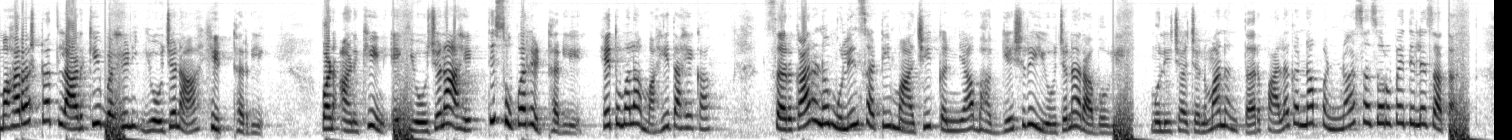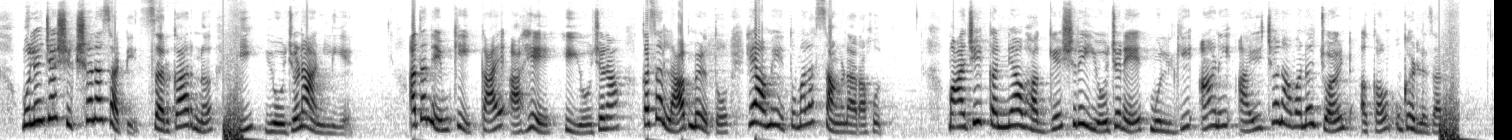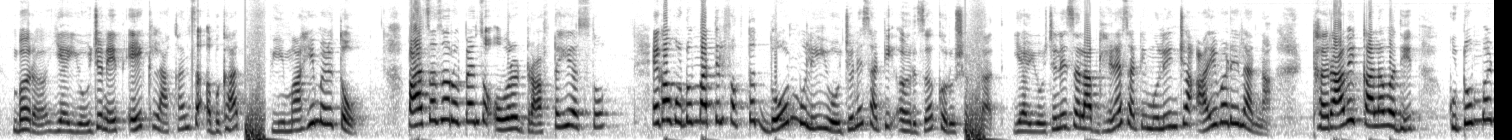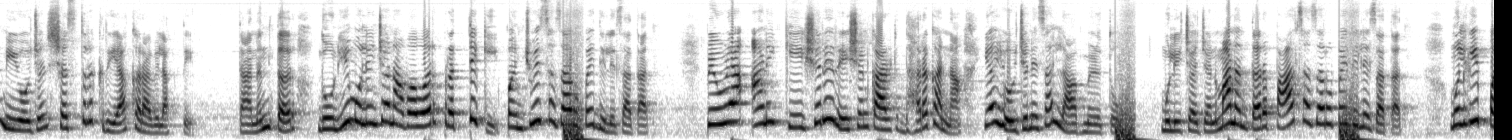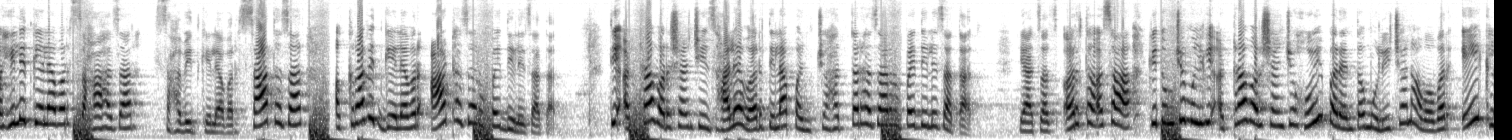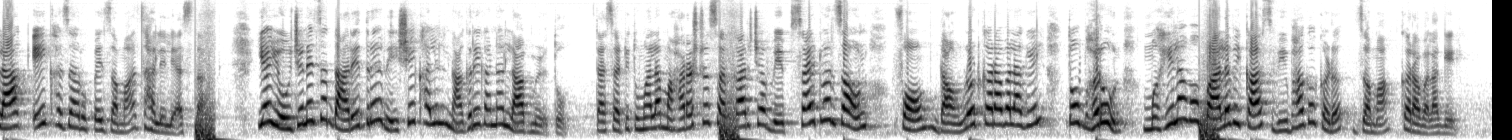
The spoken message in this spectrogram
महाराष्ट्रात लाडकी बहीण योजना हिट ठरली. पण आणखीन एक योजना आहे ती सुपरहिट ठरली. हे तुम्हाला माहीत आहे का? सरकारनं मुलींसाठी माझी कन्या भाग्यश्री योजना राबवली. मुलीच्या जन्मानंतर पालकांना पन्नास हजार रुपये दिले जातात. मुलींच्या शिक्षणासाठी सरकारनं ही योजना आणली आहे. आता नेमकी काय आहे ही योजना? कसा लाभ मिळतो? हे आम्ही तुम्हाला सांगणार आहोत. माझी कन्या भाग्यश्री योजनेत मुलगी आणि आईच्या नावानं जॉईंट अकाउंट उघडलं जातं. बरं या योजनेत एक लाखांचा अपघात विमाही मिळतो. पाच हजार रुपयांचा ओव्हरड्राफ्टही असतो. एका कुटुंबातील फक्त दोन मुली योजनेसाठी अर्ज करू शकतात. या योजनेचा लाभ घेण्यासाठी मुलींच्या आई वडिलांना ठराविक कालावधीत कुटुंब नियोजन शस्त्रक्रिया करावी लागते. त्यानंतर दोन्ही मुलींच्या नावावर प्रत्येकी पंचवीस हजार रुपये दिले जातात. पिवळ्या आणि केशरी रेशन कार्ड धारकांना या योजनेचा लाभ मिळतो. मुलीच्या जन्मानंतर पाच हजार रुपये दिले जातात. मुलगी पहिलीत गेल्यावर सहा हजार सहावीत गेल्यावर सात हजार अकरावीत गेल्यावर आठ हजार रुपये दिले जातात. ती अठरा वर्षांची झाल्यावर तिला पंच्याहत्तर हजार रुपये दिले जातात. याचाच अर्थ असा की तुमची मुलगी अठरा वर्षांची होईपर्यंत मुलीच्या नावावर एक लाख एक हजार रुपये जमा झालेले असतात. या योजनेचा दारिद्र्य रेषेखालील नागरिकांना लाभ मिळतो. त्यासाठी तुम्हाला महाराष्ट्र सरकारच्या वेबसाईटवर जाऊन फॉर्म डाउनलोड करावा लागेल. तो भरून महिला व बालविकास विभागाकडं जमा करावा लागेल.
